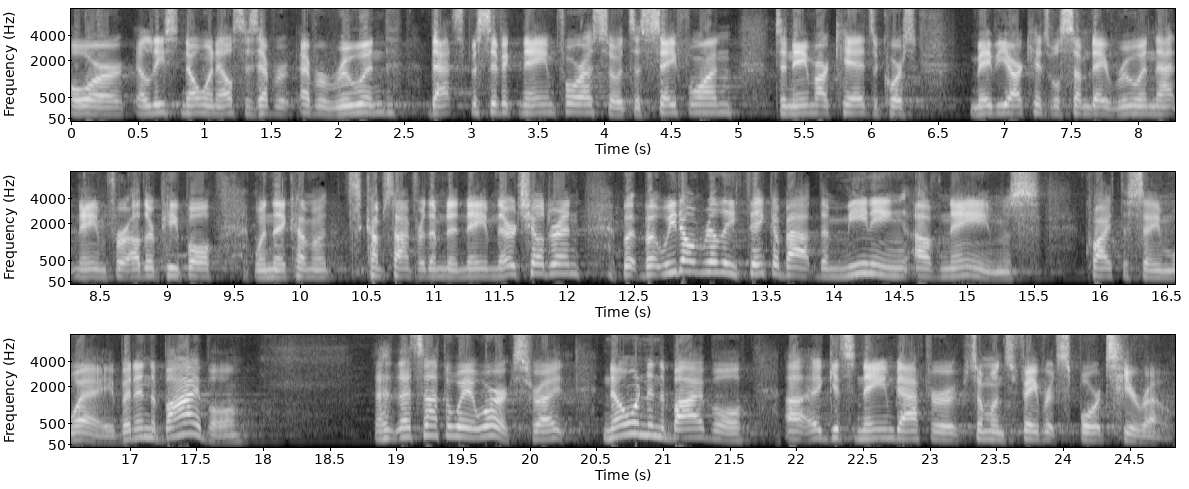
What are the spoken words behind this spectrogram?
or at least no one else has ever, ever ruined that specific name for us, so it's a safe one to name our kids. Of course, Maybe our kids will someday ruin that name for other people when they come comes time for them to name their children. But, but we don't really think about the meaning of names quite the same way. But in the Bible, that's not the way it works, right? No one in the Bible uh, gets named after someone's favorite sports hero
